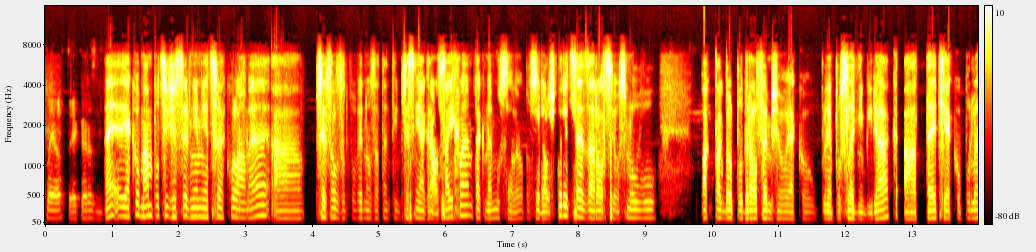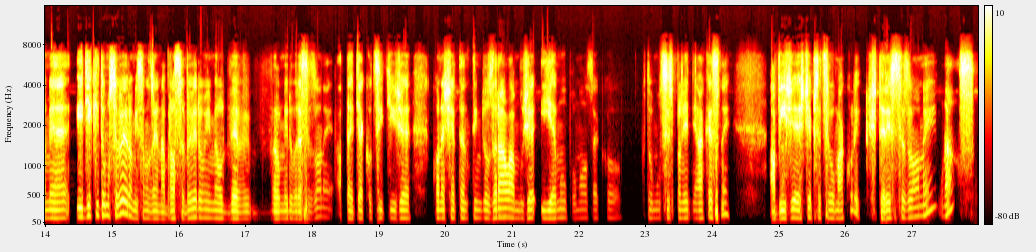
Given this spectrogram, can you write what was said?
playoff, to je jako hrozný. Ne, jako mám pocit, že se v něm něco jako láme a převzal zodpovědnost za ten tým přesně jak hrál s Eichlem, tak nemusel, jo. Prostě dal 40, zahrál si o smlouvu, pak, pak byl pod Ralfem, že jo, jako úplně poslední bídák a teď jako podle mě, i díky tomu sebevědomí samozřejmě nabral sebevědomí, měl dvě velmi dobré sezony a teď jako cítí, že konečně ten tým dozrál a může i jemu pomoct jako k tomu si splnit nějaké sny. A ví, že ještě před sebou má kolik? Čtyři sezóny u nás?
